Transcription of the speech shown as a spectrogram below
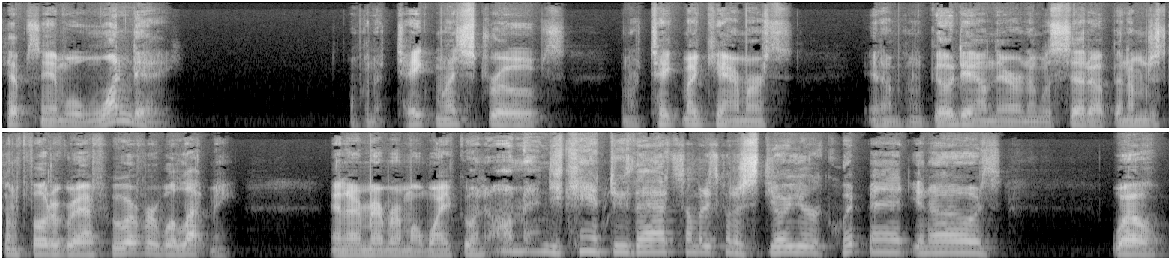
kept saying, "Well, one day, I'm going to take my strobes, I'm going to take my cameras, and I'm going to go down there and I'm going to set up, and I'm just going to photograph whoever will let me." And I remember my wife going, "Oh man, you can't do that. Somebody's going to steal your equipment." You know. It's, well,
